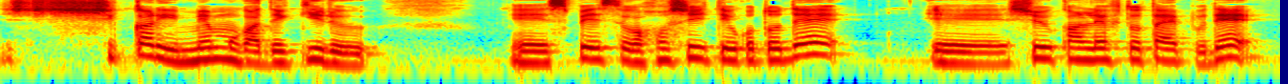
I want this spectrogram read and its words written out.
しっかりメモができる、えー、スペースが欲しいということで、えー、週刊レフトタイプで、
